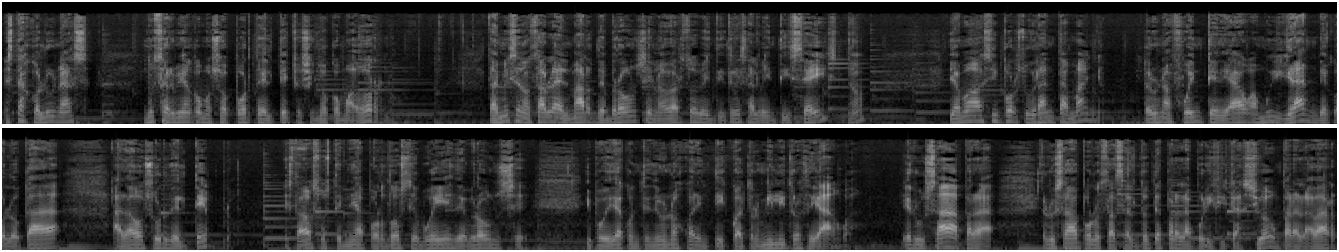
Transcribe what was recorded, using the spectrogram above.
Estas columnas no servían como soporte del techo, sino como adorno. También se nos habla del mar de bronce en los versos 23 al 26, ¿no? Llamado así por su gran tamaño. Era una fuente de agua muy grande colocada al lado sur del templo. Estaba sostenida por 12 bueyes de bronce y podía contener unos 44 mil litros de agua. Era usada, para, era usada por los sacerdotes para la purificación, para lavar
